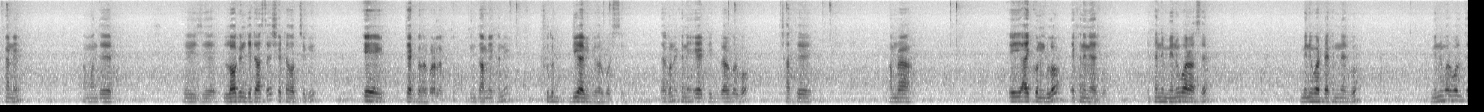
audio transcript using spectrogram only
এখানে আমাদের এই যে লগ ইন যেটা আছে, সেটা হচ্ছে কি, এই ট্যাগ ব্যবহার করা লাগতো। কিন্তু আমি এখানে শুধু ডিআইবি ব্যবহার করছি। এখন এখানে এ টিক ব্যবহার করব। সাথে আমরা এই আইকনগুলো এখানে নিয়ে আসব। এখানে মেনু বার আছে। মেনু বারটা এখানে নিয়ে আসব মেনু বার বলতে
